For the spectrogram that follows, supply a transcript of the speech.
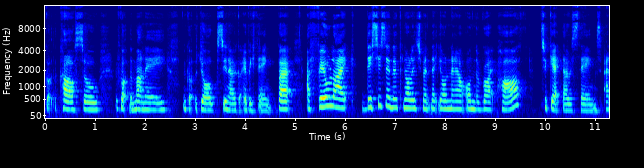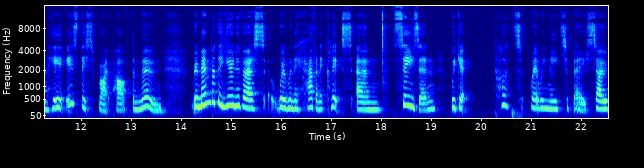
got the castle, we've got the money, we've got the dogs, you know, we've got everything. But I feel like this is an acknowledgement that you're now on the right path to get those things. And here is this right path, the moon. Remember the universe, when they have an eclipse um, season, we get put where we need to be. So,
